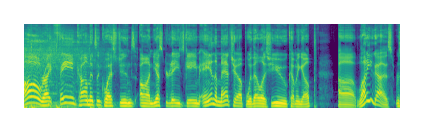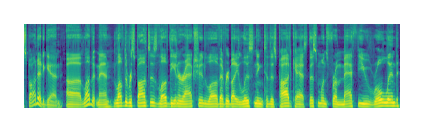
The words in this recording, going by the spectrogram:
All right, fan comments and questions on yesterday's game and the matchup with LSU coming up. Uh, a lot of you guys responded again. Uh, love it, man. Love the responses. Love the interaction. Love everybody listening to this podcast. This one's from Matthew Rowland.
